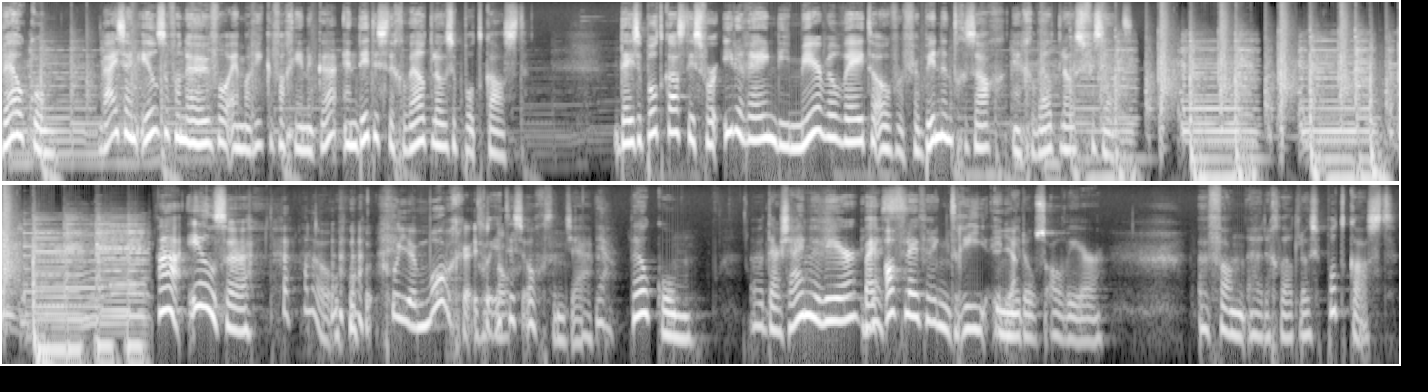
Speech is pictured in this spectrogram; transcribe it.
Welkom. Wij zijn Ilse van de Heuvel en Marieke van Ginneken en dit is de Geweldloze Podcast. Deze podcast is voor iedereen die meer wil weten over verbindend gezag en geweldloos verzet. Ah, Ilse. Hallo, goedemorgen is het nog. het is ochtend, ja. Ja. Welkom. Eh, daar zijn we weer bij Yes. aflevering drie inmiddels alweer eh, van eh, de Geweldloze Podcast.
